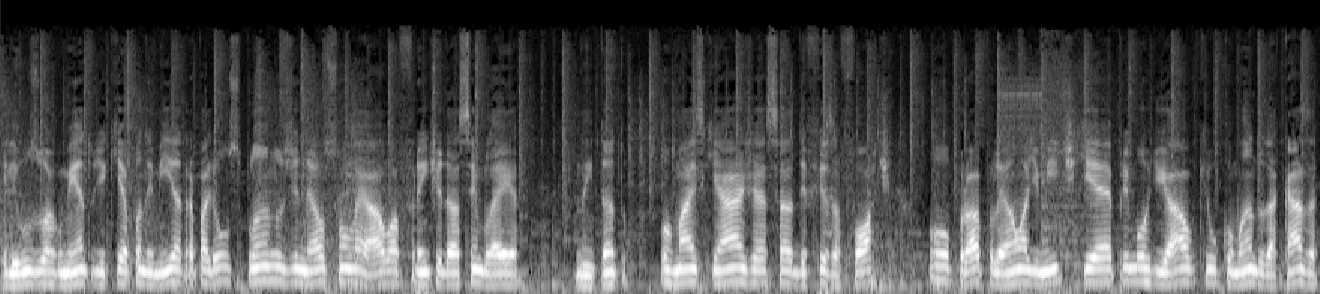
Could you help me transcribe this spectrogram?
ele usa o argumento de que a pandemia atrapalhou os planos de Nelson Leal à frente da Assembleia. No entanto, por mais que haja essa defesa forte, o próprio Leão admite que é primordial que o comando da casa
